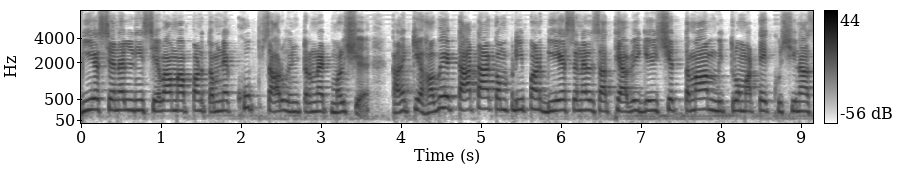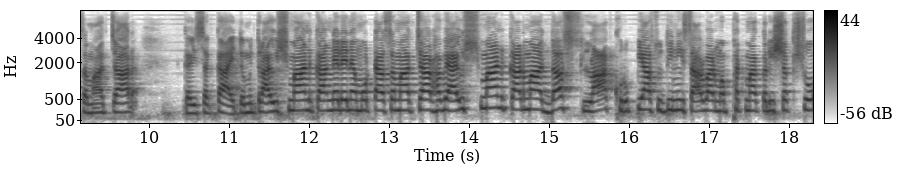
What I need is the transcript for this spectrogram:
બીએસએનએલની સેવામાં પણ તમને ખૂબ સારું ઇન્ટરનેટ મળશે. કારણ કે હવે ટાટા કંપની પણ બીએસએનએલ સાથે આવી ગઈ છે. તમામ મિત્રો માટે ખુશીના સમાચાર. કહી શકાય. તો મિત્રો, આયુષ્માન કાર્ડને લઈને મોટા સમાચાર. હવે આયુષ્માન કાર્ડમાં દસ લાખ રૂપિયા સુધીની સારવાર મફતમાં કરી શકશો.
